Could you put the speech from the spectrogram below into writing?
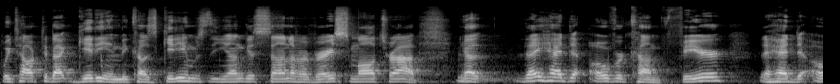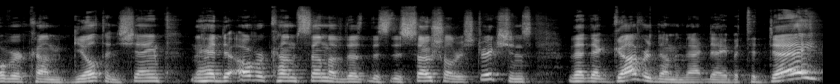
We talked about Gideon because Gideon was the youngest son of a very small tribe. You know, they had to overcome fear. They had to overcome guilt and shame. And they had to overcome some of the, the, the social restrictions that, that governed them in that day. But today,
